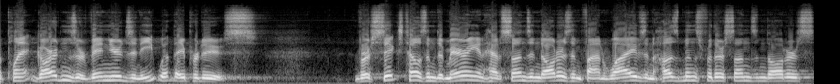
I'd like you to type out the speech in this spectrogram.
to plant gardens or vineyards and eat what they produce Verse 6 tells them to marry and have sons and daughters and find wives and husbands for their sons and daughters,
